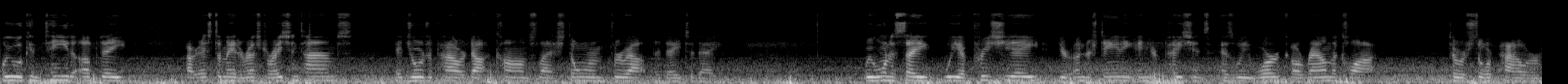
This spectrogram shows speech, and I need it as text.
We will continue to update our estimated restoration times at georgiapower.com slash storm throughout the day today. We want to say we appreciate your understanding and your patience as we work around the clock to restore power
